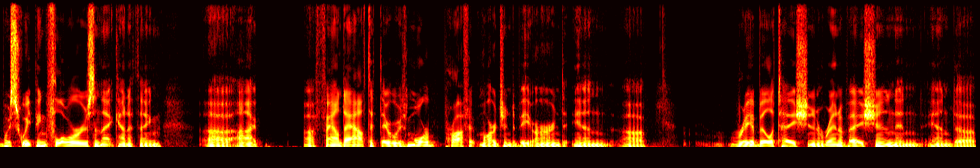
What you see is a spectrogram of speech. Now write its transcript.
was sweeping floors and that kind of thing, uh, I uh, found out that there was more profit margin to be earned in uh, rehabilitation and renovation and and uh,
